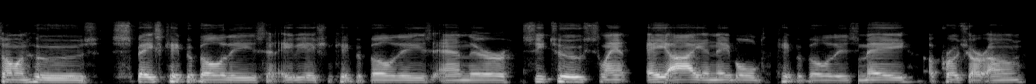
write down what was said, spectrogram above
someone whose space capabilities and aviation capabilities and their C2 slant AI enabled capabilities may approach our own.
